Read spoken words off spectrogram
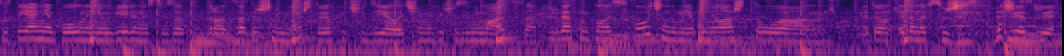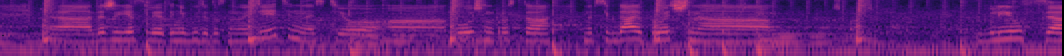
состояние полной неуверенности в завтрашнем дне, что я хочу делать, чем я хочу заниматься. Когда я столкнулась с коучингом, я поняла, что это, это на всю жизнь. Даже если, даже если это не будет основной деятельностью, э, коучинг просто навсегда и прочно влился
